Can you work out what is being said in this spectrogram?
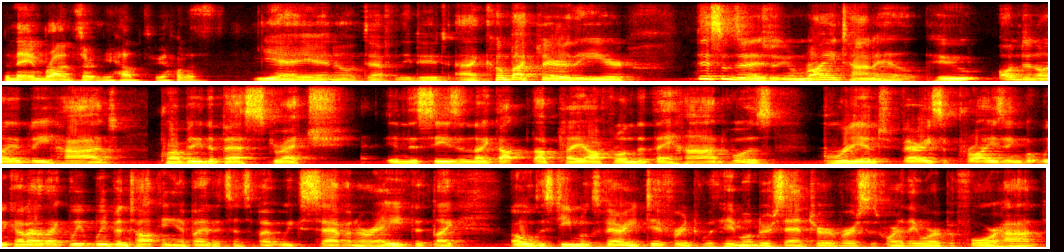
The name brand certainly helped, to be honest. Yeah, yeah, no, definitely did. Uh, comeback player of the year. This one's an interesting one. Ryan Tannehill, who undeniably had probably the best stretch in the season. Like that, that playoff run that they had was brilliant, very surprising. But we kind of like we we've been talking about it since about week seven or eight. That like, oh, this team looks very different with him under center versus where they were beforehand.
